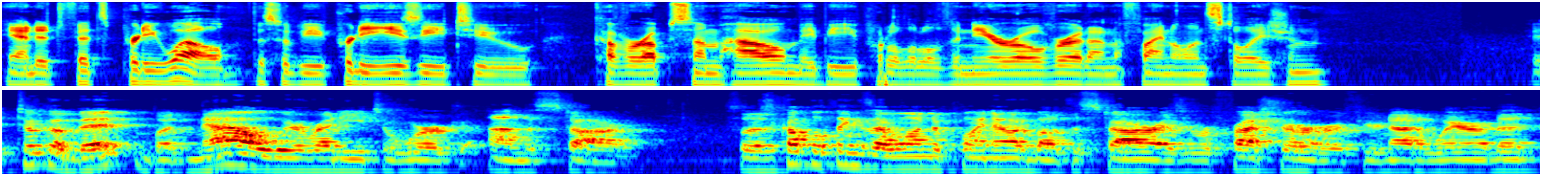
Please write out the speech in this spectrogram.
and it fits pretty well. This would be pretty easy to cover up somehow, maybe put a little veneer over it on a final installation. It took a bit, but now we're ready to work on the star. So there's a couple things I wanted to point out about the star as a refresher, or if you're not aware of it.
